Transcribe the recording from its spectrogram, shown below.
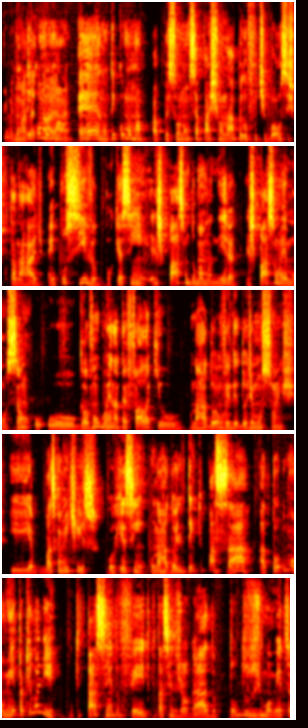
Tem não tem como detalhe, uma. né? É, não tem como uma, a pessoa não se apaixonar pelo futebol se escutar na rádio. É impossível, porque assim, eles passam de uma maneira, eles passam a emoção. O, o Galvão Bueno até fala que o, o narrador é um vendedor de emoções. E é basicamente isso. Porque assim, o narrador ele tem que passar a todo momento aquilo ali. O que tá sendo feito, o que tá sendo jogado, todos os momentos.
